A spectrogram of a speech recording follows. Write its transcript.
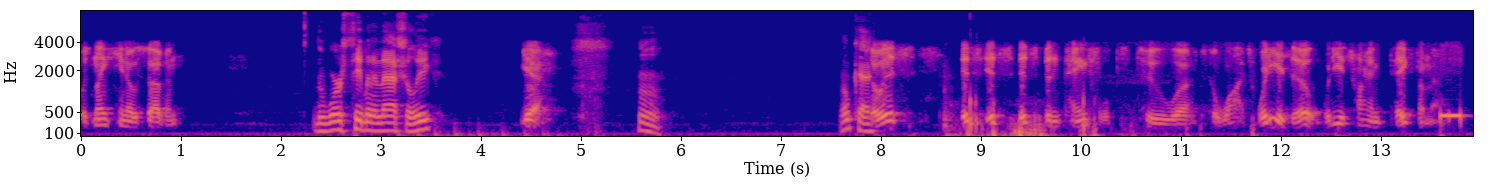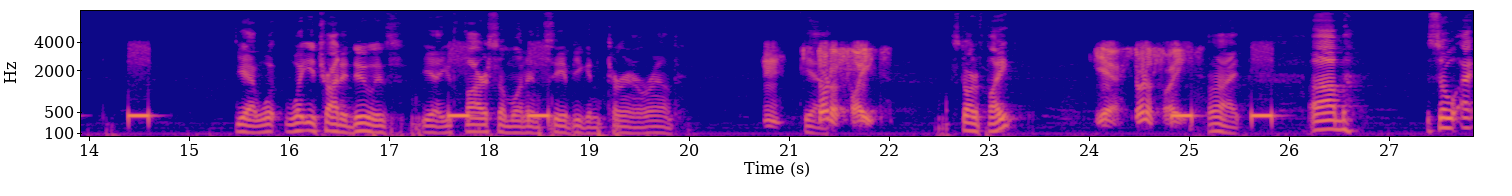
was 1907. The worst team in the National League. Yeah. Hmm. Okay. So it's it's it's it's been painful to uh, to watch. What do you do? What do you try and take from that? Yeah, what what you try to do is yeah, you fire someone and see if you can turn it around. Mm. Yeah. Start a fight. Start a fight. Yeah, start a fight. All right. Um, so I,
